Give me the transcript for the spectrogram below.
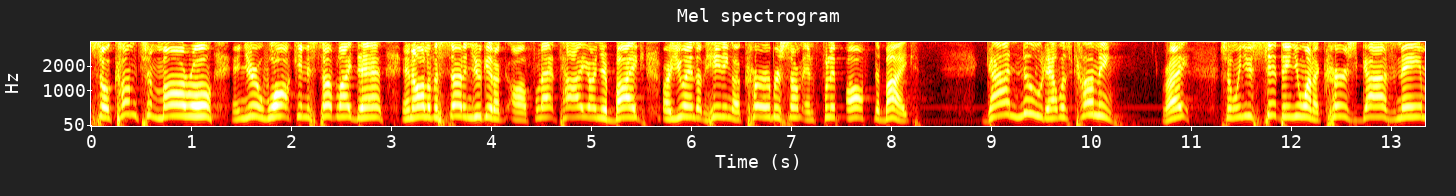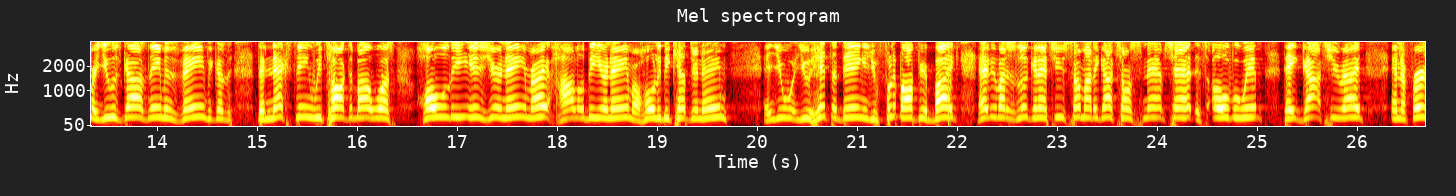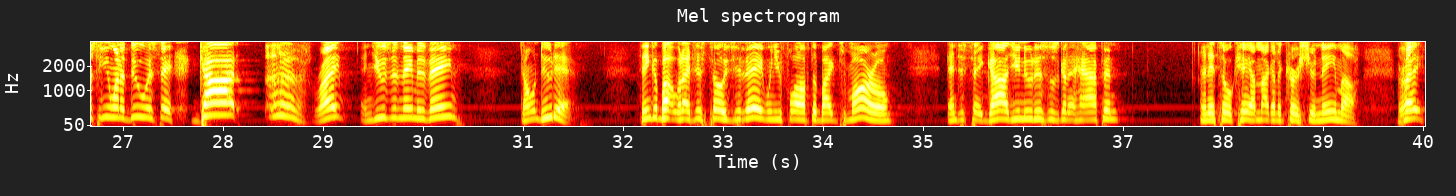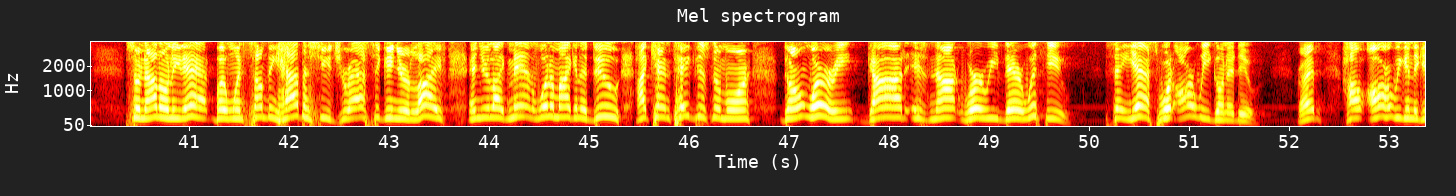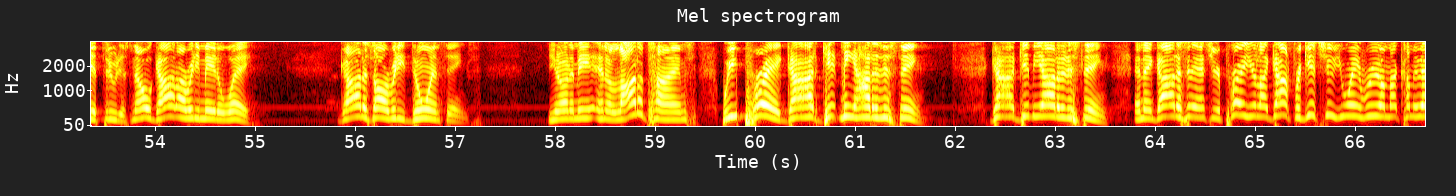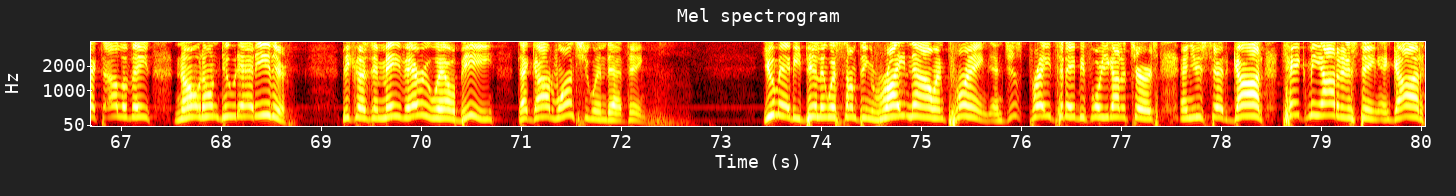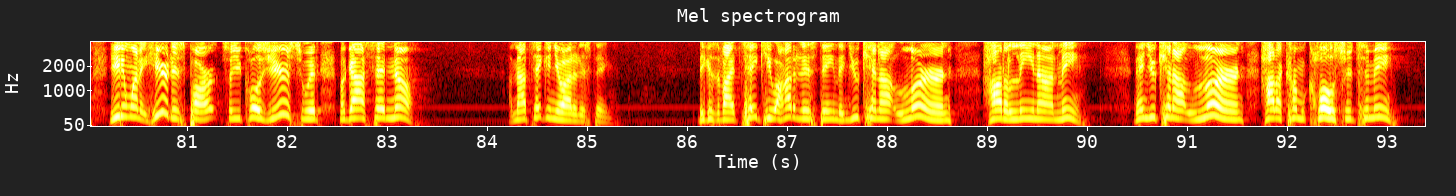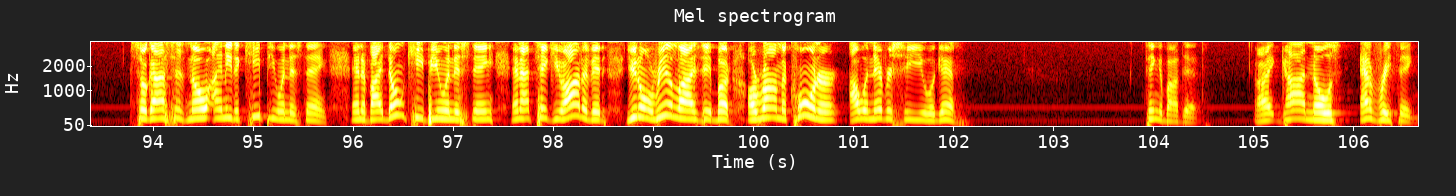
So come tomorrow and you're walking and stuff like that, and all of a sudden you get a, a, flat tire on your bike, or you end up hitting a curb or something and flip off the bike. God knew that was coming, right? So when you sit there and you want to curse God's name or use God's name in vain, because the next thing we talked about was holy is your name, right? Hallowed be your name, or holy be kept your name. And you you hit the thing and you flip off your bike. Everybody's looking at you. Somebody got you on Snapchat. It's over with. They got you right. And the first thing you want to do is say, God, ugh, right? And use His name in vain. Don't do that. Think about what I just told you today. When you fall off the bike tomorrow, and just say, God, you knew this was going to happen, and it's okay. I'm not going to curse your name out, right? So not only that, but when something happens to you drastic in your life and you're like, man, what am I going to do? I can't take this no more. Don't worry. God is not worried there with you. Saying, yes, what are we going to do? Right? How are we going to get through this? No, God already made a way. God is already doing things. You know what I mean? And a lot of times we pray, God, get me out of this thing. God, get me out of this thing. And then God doesn't answer your prayer. You're like, God, forget you. You ain't real. I'm not coming back to elevate. No, don't do that either. Because it may very well be that God wants you in that thing. You may be dealing with something right now and praying, and just prayed today before you got to church, and you said, God, take me out of this thing. And God, you didn't want to hear this part, so you closed your ears to it, but God said, No, I'm not taking you out of this thing. Because if I take you out of this thing, then you cannot learn how to lean on me. Then you cannot learn how to come closer to me. So God says, No, I need to keep you in this thing. And if I don't keep you in this thing and I take you out of it, you don't realize it, but around the corner, I will never see you again. Think about that. All right, God knows everything.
